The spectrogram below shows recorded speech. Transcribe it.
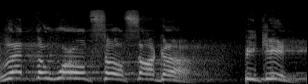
Let the World Soul Saga begin.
